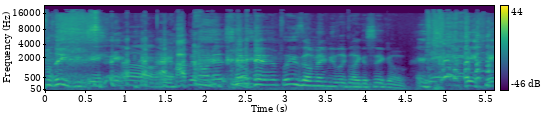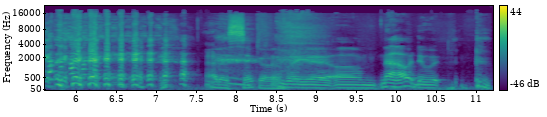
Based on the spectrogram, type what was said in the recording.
Please. Oh, You hopping on this? Please don't make me look like a sicko. That is sicko. But yeah, um, nah, I would do it.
